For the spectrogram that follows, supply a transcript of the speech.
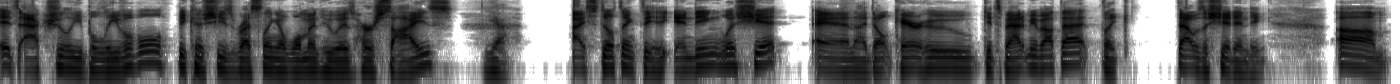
it's actually believable because she's wrestling a woman who is her size. Yeah. I still think the ending was shit, and I don't care who gets mad at me about that. Like that was a shit ending. Um,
